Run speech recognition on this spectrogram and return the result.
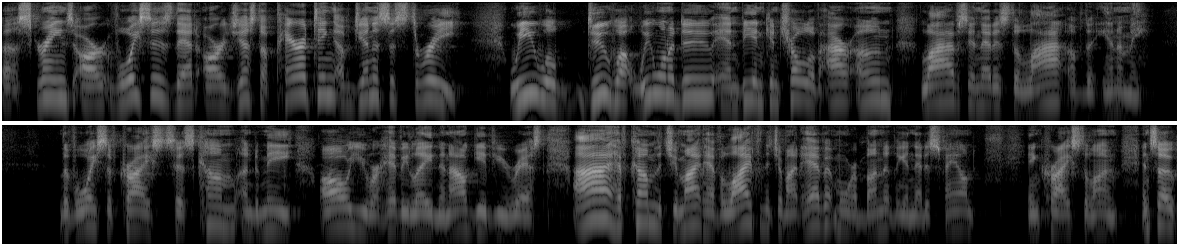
uh, screens are voices that are just a parroting of Genesis 3 we will do what we want to do and be in control of our own lives, and that is the lie of the enemy. The voice of Christ says, Come unto me, all you are heavy laden, and I'll give you rest. I have come that you might have life and that you might have it more abundantly, and that is found in Christ alone. And so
